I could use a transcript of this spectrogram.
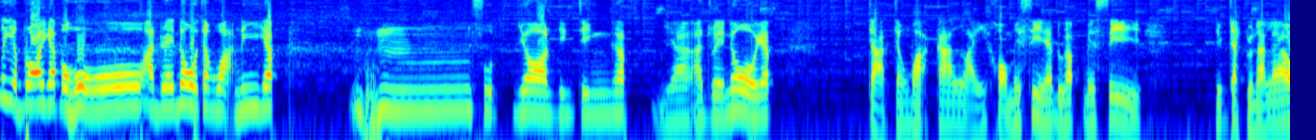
เรียบร้อยครับ โอ้โหอาเดโนจังหวะนี้ครับสุดยอดจริง ๆ ครับ อย่างอาเดโนครับ จากจังหวะการไหลของเมสซี่นะครับดูครับเมสซี่ยึกยักอยู่นั้นแล้ว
